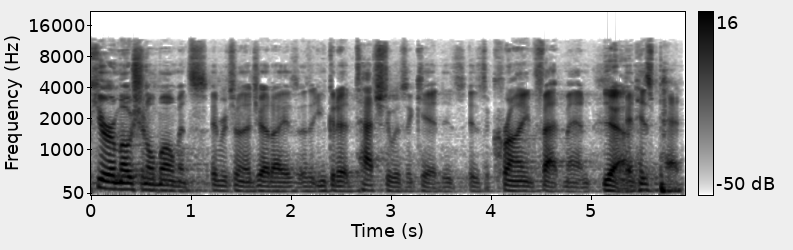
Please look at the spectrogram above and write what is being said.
pure emotional moments in Return of the Jedi is, that you could attach to as a kid is, is a crying fat man Yeah. and his pet.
